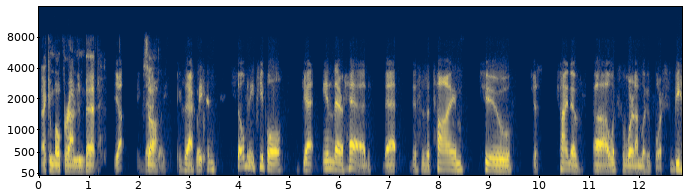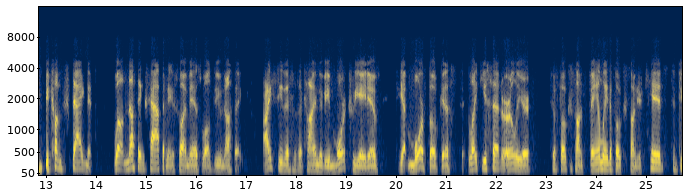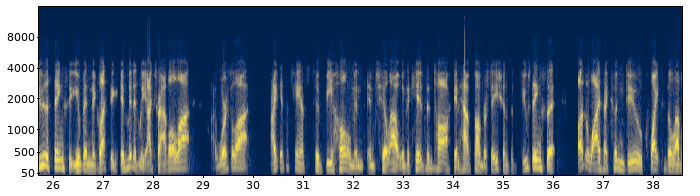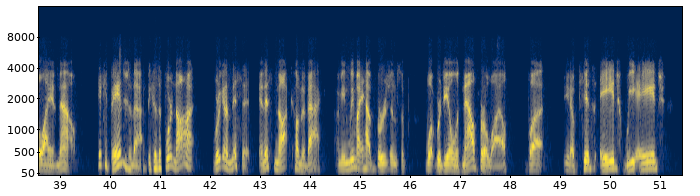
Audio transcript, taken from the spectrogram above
I can mope around in bed. Yep, exactly. So, exactly. And so many people get in their head that this is a time to just kind of uh, what's the word I'm looking for? Be, become stagnant. Well, nothing's happening, so I may as well do nothing. I see this as a time to be more creative, to get more focused. Like you said earlier, to focus on family, to focus on your kids, to do the things that you've been neglecting. Admittedly, I travel a lot, I work a lot. I get the chance to be home and, and chill out with the kids and talk and have conversations and do things that otherwise I couldn't do quite to the level I am now take advantage of that because if we're not, we're going to miss it and it's not coming back. I mean, we might have versions of what we're dealing with now for a while, but you know, kids age, we age,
